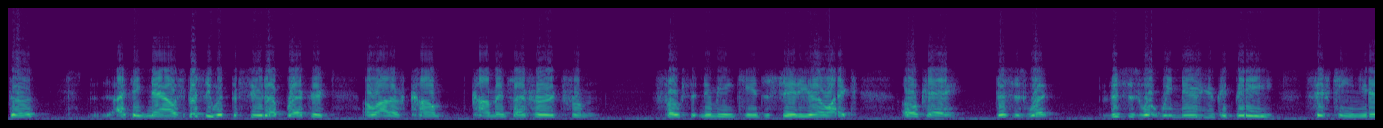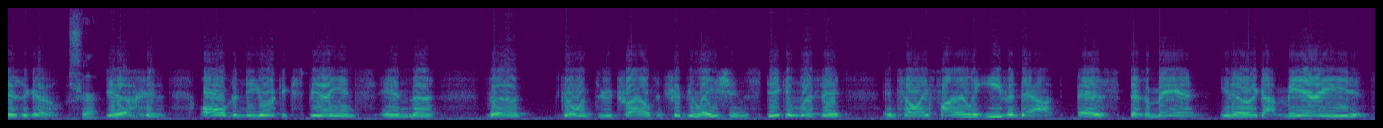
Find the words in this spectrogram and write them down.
the. I think now, especially with the suit up record, a lot of com- comments I've heard from folks that knew me in Kansas City are like, "Okay, this is what this is what we knew you could be 15 years ago." Sure. You know, and all the New York experience and the the going through trials and tribulations, sticking with it until I finally evened out as as a man. You know, I got married and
